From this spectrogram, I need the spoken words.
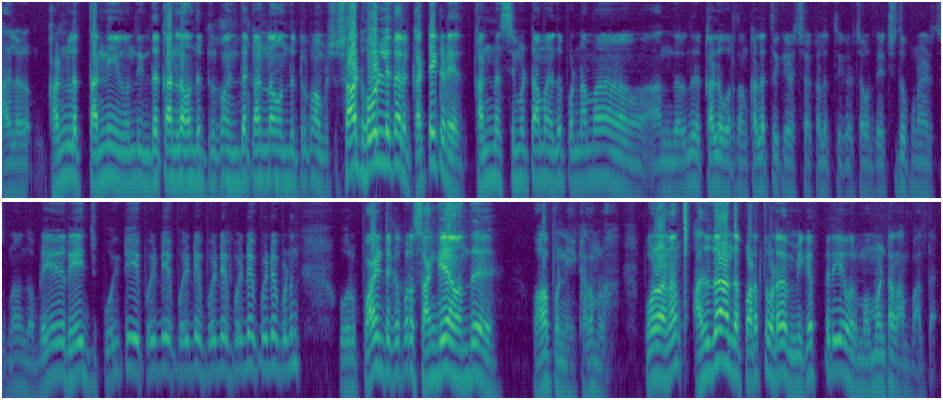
அதில் கண்ணில் தண்ணி வந்து இந்த கண்ணில் வந்துட்டு இருக்கோம் இந்த கண்ணில் வந்துட்டு இருக்கோம் ஷார்ட் ஹோல்ட்லேயே தான் இருக்கு. கட்டே கிடையாது. கண்ணை சிமிட்டாமல் இது பண்ணாமல் அந்த வந்து கல் ஒருத்தன் கள்ள தூக்கி அடிச்சா கள்ள தூக்கி அடிச்சா ஒரு எச்சு தூக்கணும் அடிச்சோம்னா அந்த அப்படியே ரேஜ் போயிட்டே போயிட்டே போயிட்டே போயிட்டே போயிட்டே போயிட்டே போயிட்டு ஒரு பாயிண்ட்டுக்கு அப்புறம் சங்கையாக வந்து வா பண்ணி கிளம்பலாம். போனான்னா அதுதான் அந்த படத்தோட மிகப்பெரிய ஒரு மொமெண்ட்டாக நான் பார்த்தேன்.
